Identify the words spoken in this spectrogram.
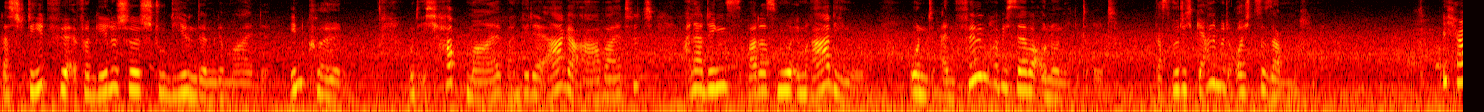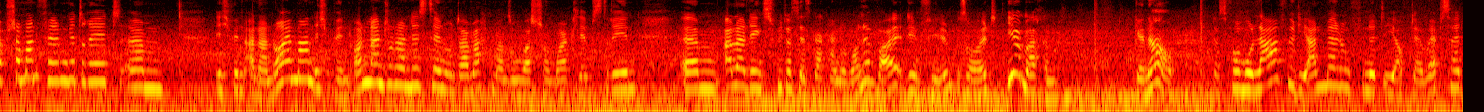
Das steht für Evangelische Studierendengemeinde in Köln. Und ich habe mal beim WDR gearbeitet, allerdings war das nur im Radio. Und einen Film habe ich selber auch noch nie gedreht. Das würde ich gerne mit euch zusammen machen. Ich habe schon mal einen Film gedreht. Ähm, ich bin Anna Neumann, ich bin Online-Journalistin und da macht man sowas schon mal, Clips drehen. Ähm, allerdings spielt das jetzt gar keine Rolle, weil den Film sollt ihr machen. Genau. Das Formular für die Anmeldung findet ihr auf der Website.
